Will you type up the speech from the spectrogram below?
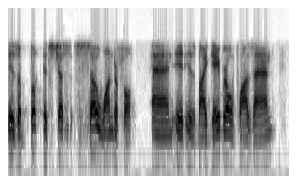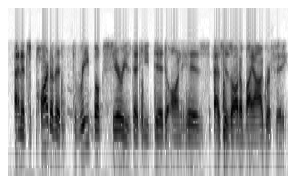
is a book that's just so wonderful, and it is by Gabriel Voisin, and it's part of a three book series that he did on his as his autobiography.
